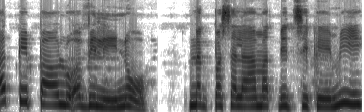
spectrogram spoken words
at kay Paulo Avellino. Nagpasalamat din si Kemi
